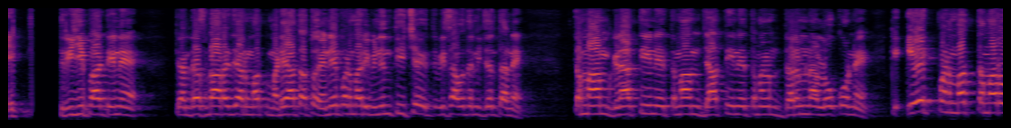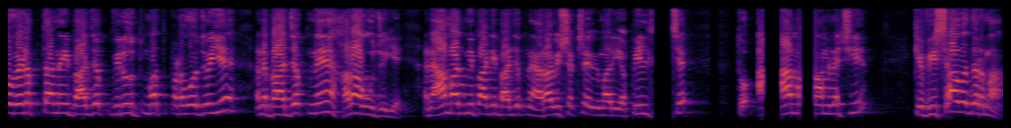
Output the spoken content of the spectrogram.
એક ત્રીજી પાર્ટીને ત્યાં દસ બાર હજાર મત મળ્યા હતા તો એને પણ મારી વિનંતી છે વિસાવદરની જનતાને તમામ જ્ઞાતિને, તમામ જાતિને, તમામ ધર્મના લોકોને કે એક પણ મત તમારો વેડપતા નહીં. ભાજપ વિરુદ્ધ મત પડવો જોઈએ અને ભાજપને હરાવવું જોઈએ. અને આમ આદમી પાર્ટી ભાજપને હરાવી શકશે એવી મારી અપીલ છે. તો આ મામલે છીએ કે વિસાવદરમાં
